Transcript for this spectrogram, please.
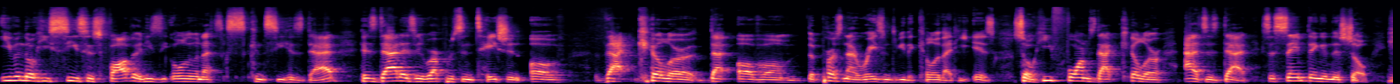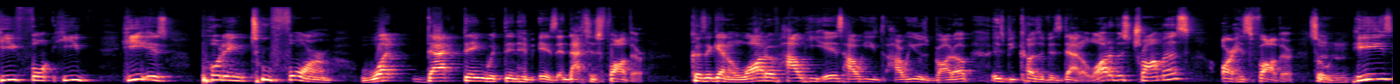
even though he sees his father and he's the only one that can see his dad, his dad is a representation of that killer, that of um the person that raised him to be the killer that he is. So he forms that killer as his dad. It's the same thing in this show. He form he he is putting to form what that thing within him is, and that's his father. Because again, a lot of how he is, how he how he was brought up, is because of his dad. A lot of his traumas are his father. So mm-hmm. he's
